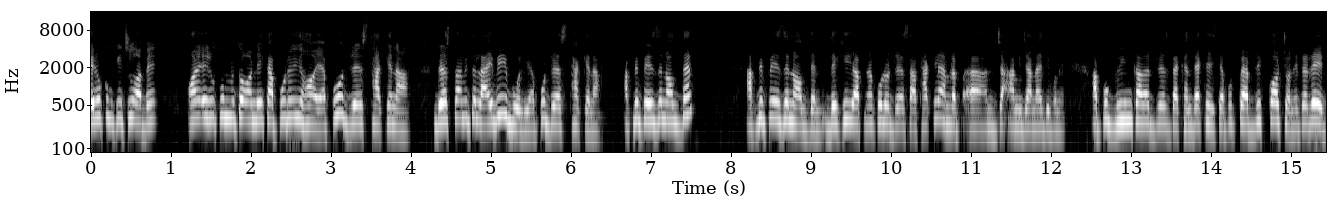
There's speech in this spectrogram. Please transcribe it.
এরকম কিছু হবে। এরকম তো অনেক আপুরই হয়। আপু ড্রেস থাকে না। ড্রেস তো আমি তো লাইভেই বলি। আপু ড্রেস থাকে না। আপনি পেজে নক দেন। আপনি পেজে নক দেন। দেখি আপনার কোনো ড্রেস থাকলে আমরা আমি জানাই দিব না। আপু গ্রিন কালার ড্রেস দেখেন, দেখাইছি। আপু ফ্যাব্রিক কটন এটা রেড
